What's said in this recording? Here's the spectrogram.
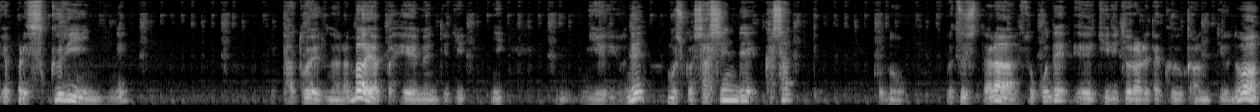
やっぱりスクリーンにね例えるならばやっぱ平面的に見えるよねもしくは写真でカシャってこの写したらそこで、え切り取られた空間っていうのは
